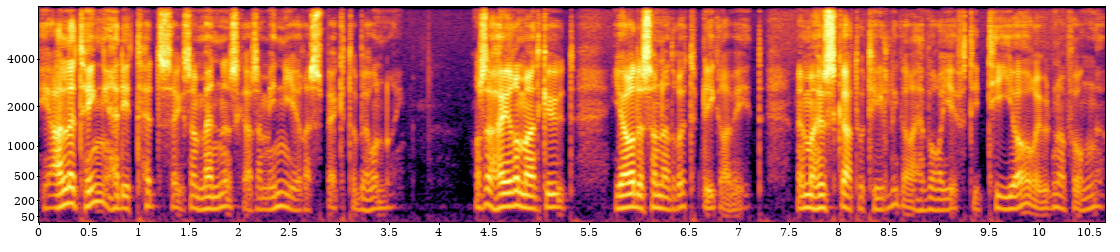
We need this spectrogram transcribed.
I alle ting har de tett seg som mennesker som inngir respekt og beundring. Og så hører vi at Gud gjør det sånn at Ruth blir gravid. Vi må huske at hun tidligere har vært gift i ti år uten å få unger.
